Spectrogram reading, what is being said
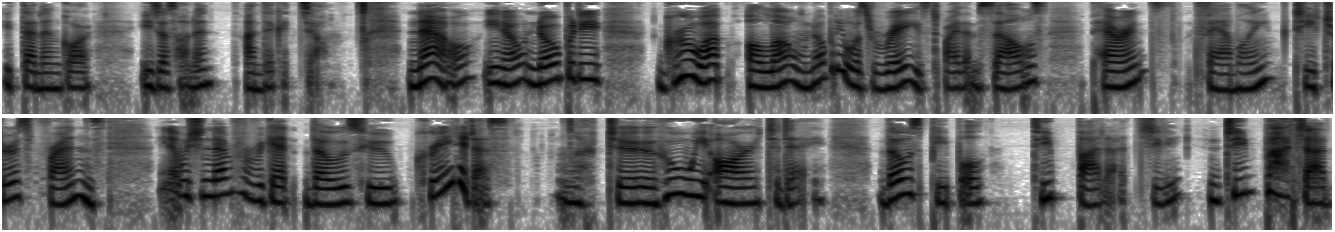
있다는 걸 잊어서는 안 되겠죠. Now, you know, nobody grew up alone. Nobody was raised by themselves. Parents, family, teachers, friends. You know, we should never forget those who created us to who we are today. Those people, 뒷바라지, 뒷바자.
